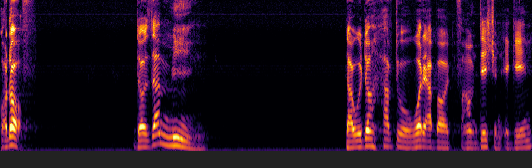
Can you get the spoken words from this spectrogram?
cut off. Does that mean that we don't have to worry about foundation again?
